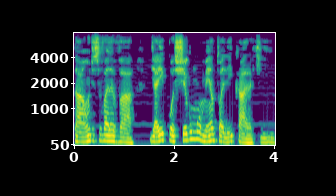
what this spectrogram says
tá, onde isso vai levar? E aí, pô, chega um momento ali, cara, que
